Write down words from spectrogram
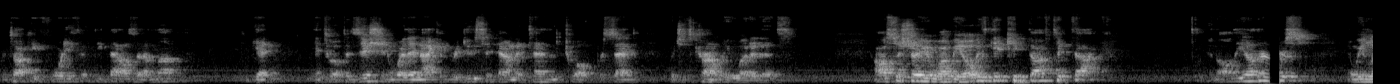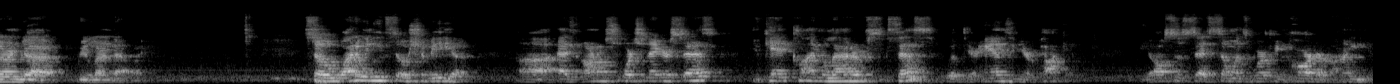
We're talking 40, 50,000 a month to get into a position where then I can reduce it down to 10 to 12%, which is currently what it is. I'll also show you why we always get kicked off TikTok and all the others, and we learned, uh, we learned that way. So why do we need social media? Uh, as Arnold Schwarzenegger says, you can't climb the ladder of success with your hands in your pocket. He also says someone's working harder behind you.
